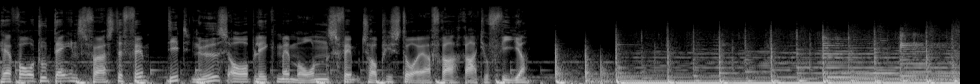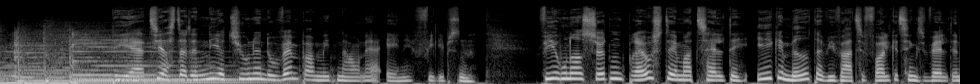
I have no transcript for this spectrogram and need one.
Her får du dagens første fem, dit nyhedsoverblik med morgens fem tophistorier fra Radio 4. Det er tirsdag den 29. november. Mit navn er Anne Philipsen. 417 brevstemmer talte ikke med, da vi var til folketingsvalg den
